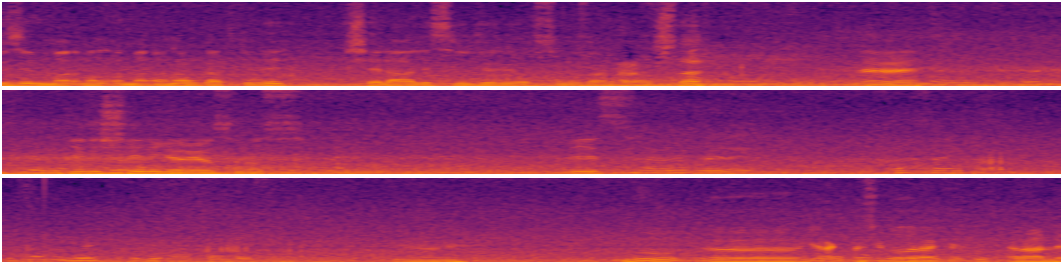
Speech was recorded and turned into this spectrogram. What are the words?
bizim Ma- Ma- Ma- Manavgat gibi şelalesini görüyorsunuz arkadaşlar. Evet. Genişliğini görüyorsunuz. Biz yani bu e, yaklaşık olarak herhalde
